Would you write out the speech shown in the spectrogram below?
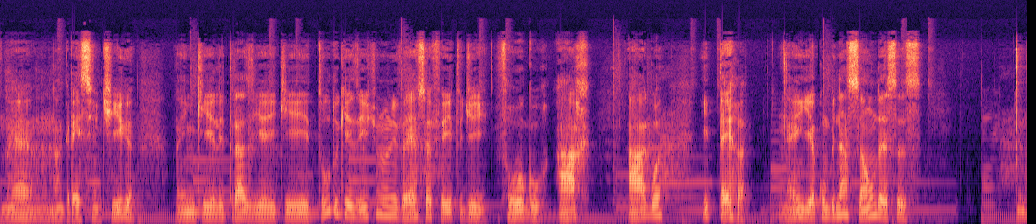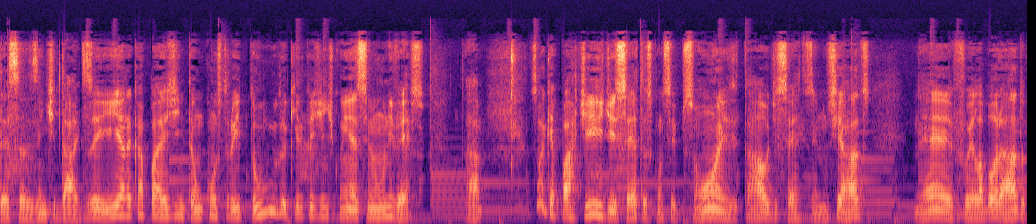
né? Na Grécia Antiga, né? em que ele trazia aí que tudo que existe no universo é feito de fogo, ar, água e terra, né? E a combinação dessas dessas entidades aí era capaz de então construir tudo aquilo que a gente conhece no universo, tá? Só que a partir de certas concepções e tal, de certos enunciados, né, foi elaborado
